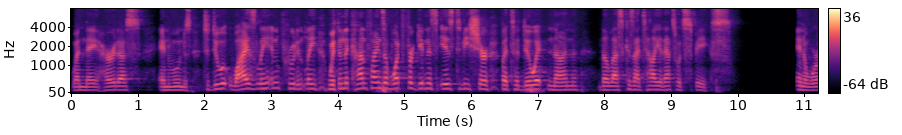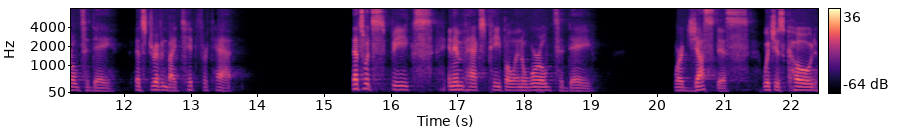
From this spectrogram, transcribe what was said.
When they hurt us and wound us, to do it wisely and prudently within the confines of what forgiveness is, to be sure, but to do it none the less. Because I tell you, that's what speaks in a world today that's driven by tit for tat. That's what speaks and impacts people in a world today where justice, which is code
